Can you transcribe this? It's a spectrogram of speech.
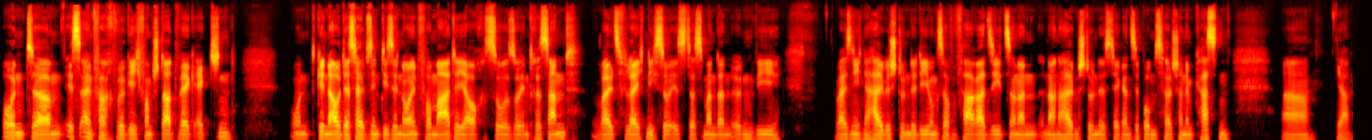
und ähm, ist einfach wirklich vom Start weg Action. Und genau deshalb sind diese neuen Formate ja auch so, so interessant, weil es vielleicht nicht so ist, dass man dann irgendwie, weiß nicht, eine halbe Stunde die Jungs auf dem Fahrrad sieht, sondern nach einer halben Stunde ist der ganze Bums halt schon im Kasten. Äh, ja,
